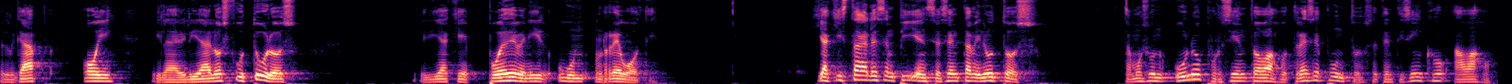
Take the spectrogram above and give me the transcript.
El gap hoy y la debilidad de los futuros, diría que puede venir un rebote. Y aquí está el S&P en 60 minutos. Estamos un 1% abajo, 13 puntos, 75 abajo.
